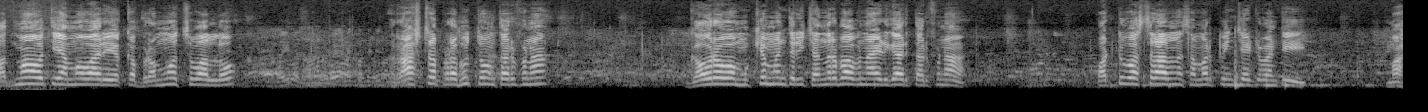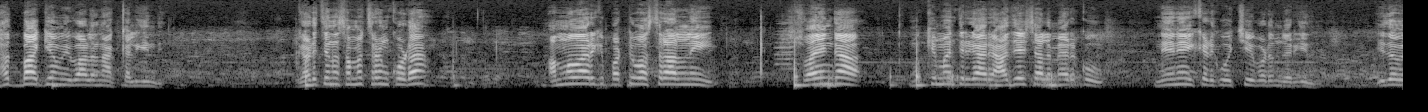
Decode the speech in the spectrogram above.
పద్మావతి అమ్మవారి యొక్క బ్రహ్మోత్సవాల్లో రాష్ట్ర ప్రభుత్వం తరఫున గౌరవ ముఖ్యమంత్రి చంద్రబాబు నాయుడు గారి తరఫున పట్టు వస్త్రాలను సమర్పించేటువంటి మహద్భాగ్యం ఇవాళ నాకు కలిగింది. గడిచిన సంవత్సరం కూడా అమ్మవారికి పట్టు వస్త్రాలని స్వయంగా ముఖ్యమంత్రి గారి ఆదేశాల మేరకు నేనే ఇక్కడికి వచ్చి ఇవ్వడం జరిగింది. ఇది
